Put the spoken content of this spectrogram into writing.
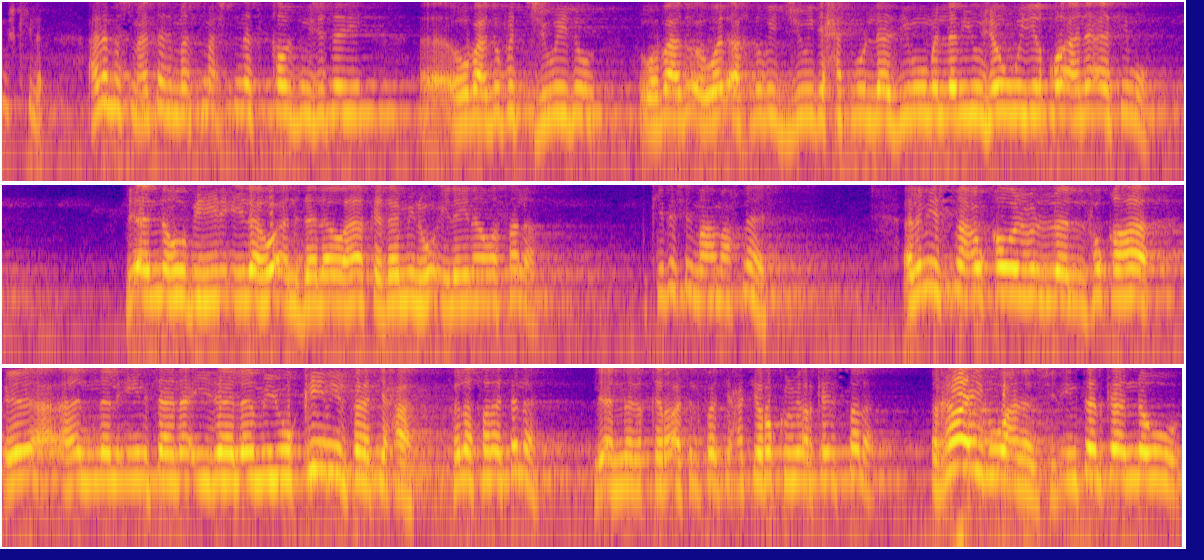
مشكلة على ما سمعت ما سمعش الناس قول ابن جزري آه، وبعد فالتجويد وبعد والأخذ بالتجويد حتم لازم من لم يجود القرآن آثم. لأنه به الإله أنزل وهكذا منه إلينا وصل. كيفاش ما عرفناش. ألم يسمعوا قول الفقهاء أن الإنسان إذا لم يقيم الفاتحة فلا صلاة له لأن قراءة الفاتحة ركن من أركان الصلاة. غائب عن هذا الشيء. الإنسان كأنه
